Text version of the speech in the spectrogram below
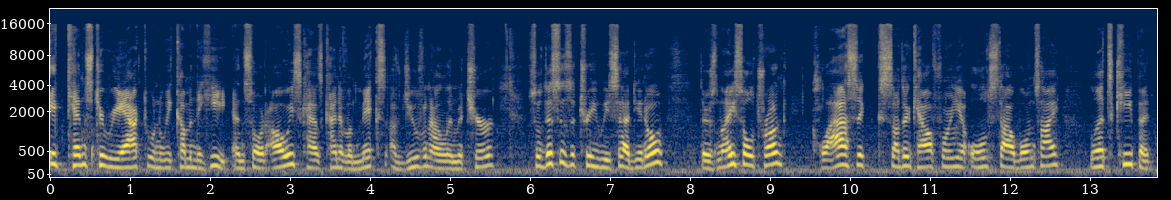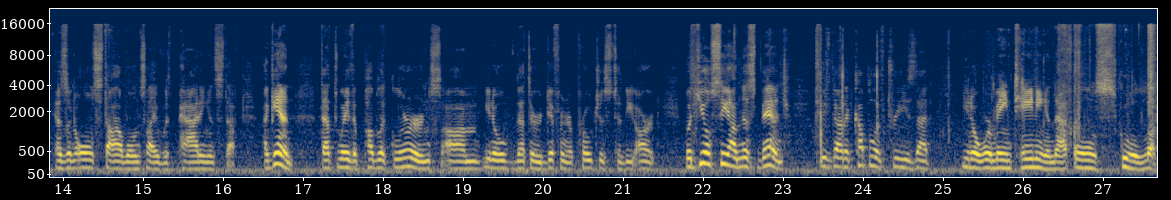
it tends to react when we come in the heat. And so it always has kind of a mix of juvenile and mature. So this is a tree we said, you know, there's nice old trunk, classic Southern California old style bonsai. Let's keep it as an old style bonsai with padding and stuff. Again, that's the way the public learns, um, you know, that there are different approaches to the art. But you'll see on this bench, we've got a couple of trees that you know, we're maintaining in that old school look.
